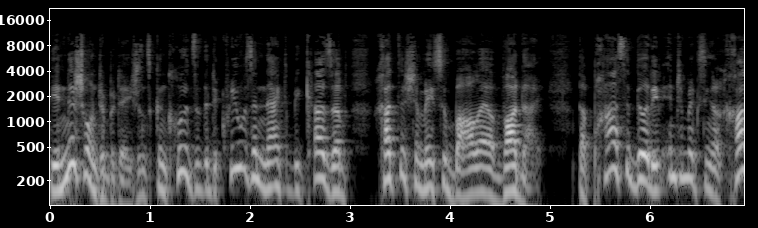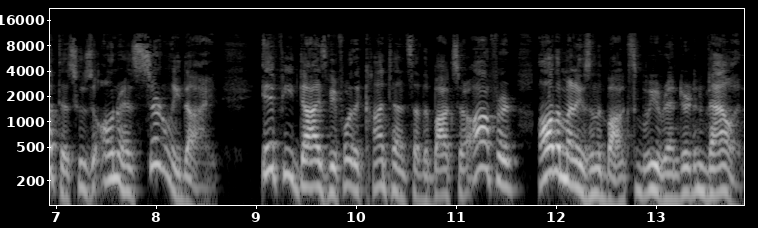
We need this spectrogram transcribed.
the initial interpretations, concludes that the decree was enacted because of chatas shemesu ba'alei vadai, the possibility of intermixing a chatas whose owner has certainly died. If he dies before the contents of the box are offered, all the monies in the box will be rendered invalid.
